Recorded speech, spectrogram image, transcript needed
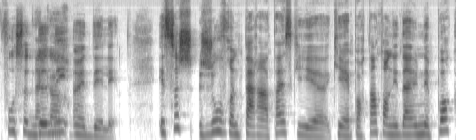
Il faut se donner un délai. Et ça, j'ouvre une parenthèse qui est, euh, qui est importante. On est dans une époque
